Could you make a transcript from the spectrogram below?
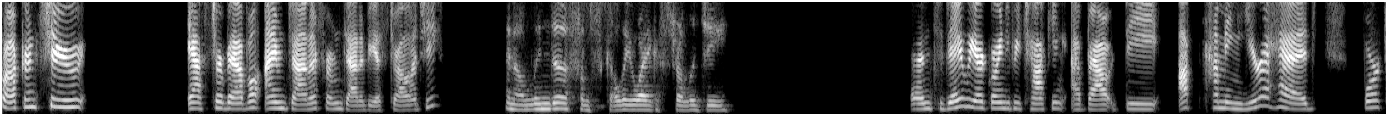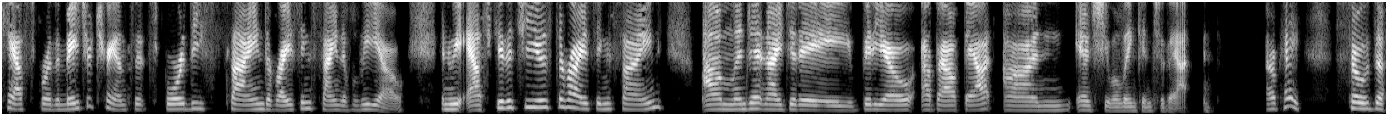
welcome to Astrobabble. I'm Donna from Donna B Astrology. And I'm Linda from Scullywag Astrology. And today we are going to be talking about the upcoming year ahead forecast for the major transits for the sign, the rising sign of Leo. And we ask you that you use the rising sign. Um, Linda and I did a video about that on, and she will link into that. Okay, so the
